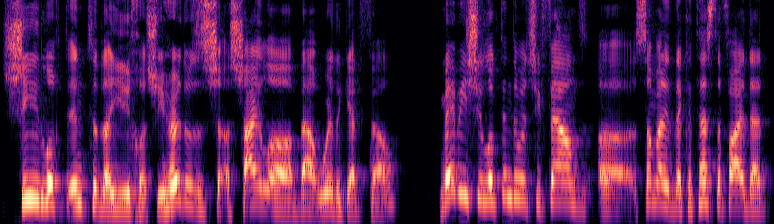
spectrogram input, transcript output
she looked into the yichus. She heard there was a, sh- a shaila about where the get fell. Maybe she looked into it. She found uh, somebody that could testify that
